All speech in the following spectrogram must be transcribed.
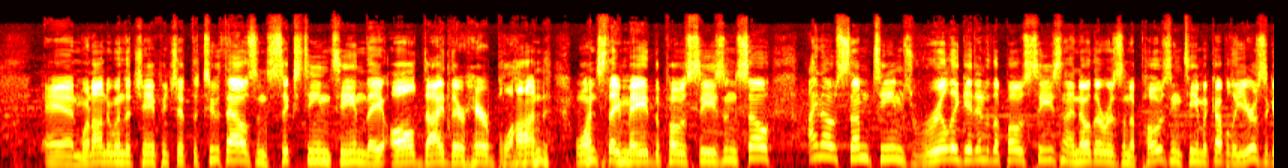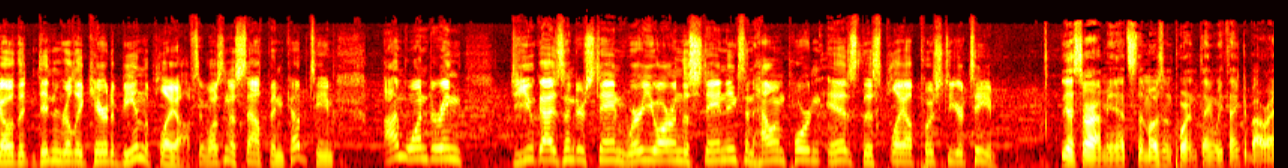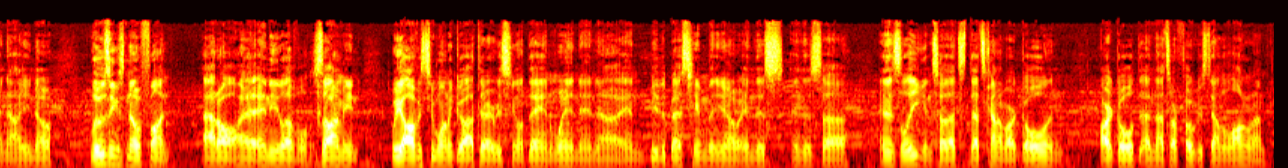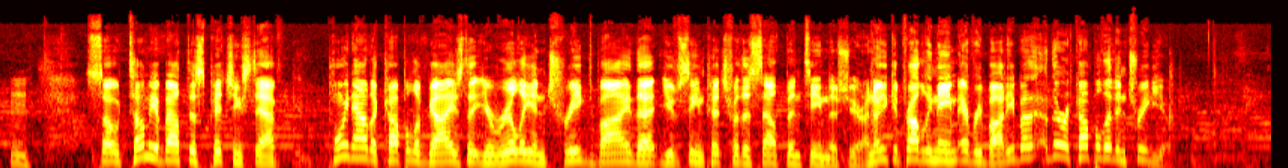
and went on to win the championship. The 2016 team, they all dyed their hair blonde once they made the postseason. So I know some teams really get into the postseason. I know there was an opposing team a couple of years ago that didn't really care to be in the playoffs. It wasn't a South Bend Cub team. I'm wondering. Do you guys understand where you are in the standings and how important is this playoff push to your team? Yes, sir. I mean, that's the most important thing we think about right now. You know, losing is no fun at all at any level. So I mean, we obviously want to go out there every single day and win and uh, and be the best team you know in this in this uh, in this league. And so that's that's kind of our goal and our goal and that's our focus down the long run. Hmm. So tell me about this pitching staff. Point out a couple of guys that you're really intrigued by that you've seen pitch for this South Bend team this year. I know you could probably name everybody, but there are a couple that intrigue you.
